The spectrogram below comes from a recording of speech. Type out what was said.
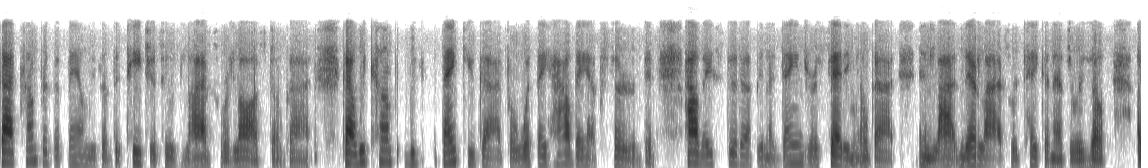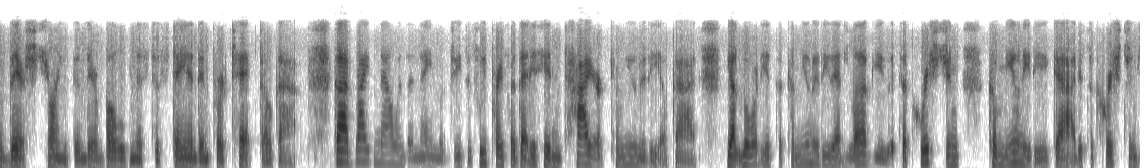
God, comfort the families of the teachers whose lives were lost, oh God. God, we we thank you, God, for what they how they have served and how they stood up in a dangerous setting, oh God, and li- their lives were taken as a result of their strength and their boldness to stand and protect, oh God. God, right now in the name of Jesus, we pray for that entire community, of God. Yet, Lord, it's a community that love you. It's a Christian community, God. It's a Christian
